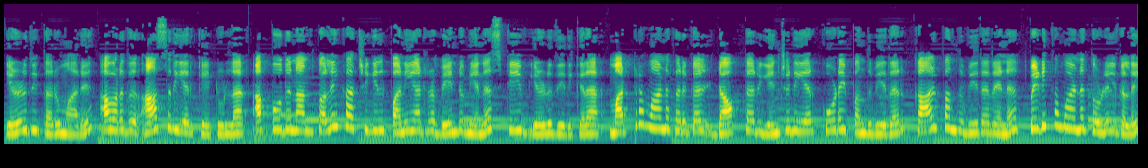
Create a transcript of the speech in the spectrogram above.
எழுதி தருமாறு அவரது ஆசிரியர் கேட்டுள்ளார். அப்போது நான் தொலைக்காட்சியில் பணியாற்ற வேண்டும் என ஸ்டீவ் எழுதியிருக்கிறார். மற்ற மாணவர்கள் டாக்டர் என்ஜினியர் கூடைப்பந்து வீரர் கால்பந்து வீரர் என பிடித்தமான தொழில்களை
